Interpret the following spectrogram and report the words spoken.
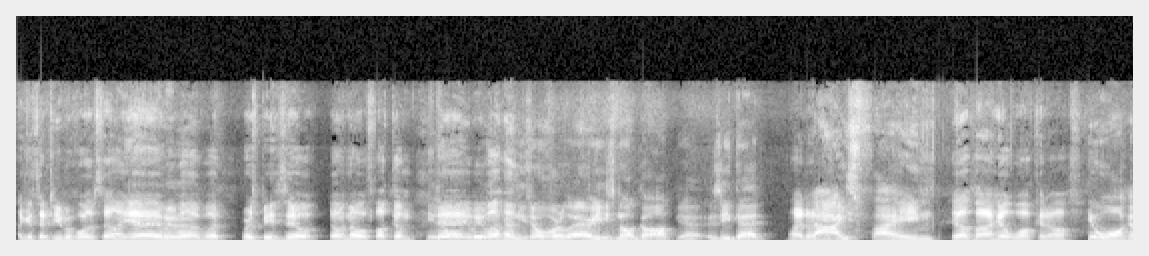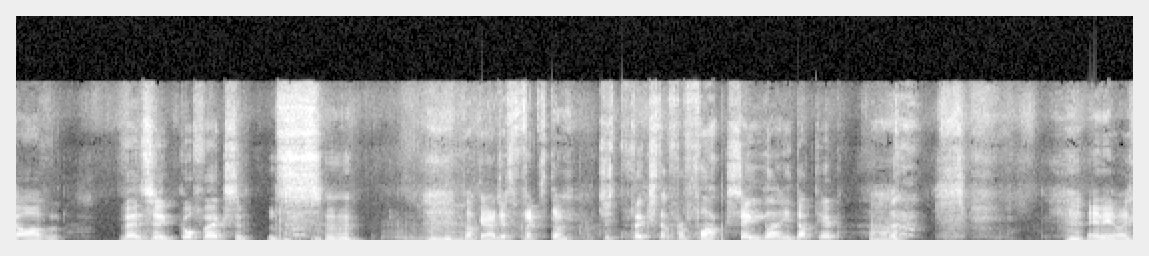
like I said to you before, they're selling, yeah, we won. What? Where's PCO? Don't know. Fuck him. He's Hey, o- we won. He's over there. He's not got up yet. Is he dead? I don't Nah, know. he's fine. He'll fine. He'll walk it off. He'll walk it off. Vincent, go fix him. Fucking, I just fixed him. Just fixed it for fuck's sake. You got any duct tape? Anyway,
